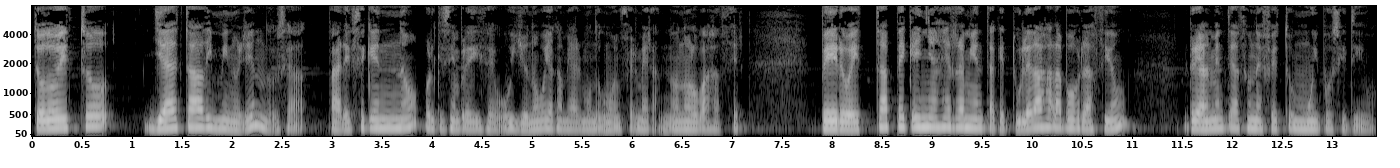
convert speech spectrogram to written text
Todo esto ya está disminuyendo. O sea, parece que no, porque siempre dice, uy, yo no voy a cambiar el mundo como enfermera. No, no lo vas a hacer. Pero estas pequeñas herramientas que tú le das a la población realmente hace un efecto muy positivo.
